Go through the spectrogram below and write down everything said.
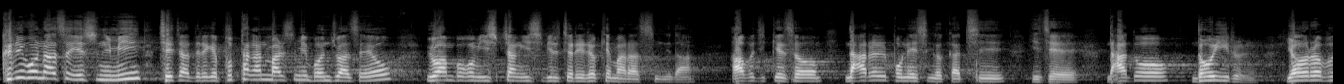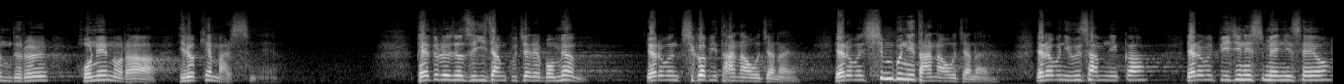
그리고 나서 예수님이 제자들에게 부탁한 말씀이 뭔지 아세요? 요한복음 20장 21절에 이렇게 말했습니다. 아버지께서 나를 보내신 것 같이 이제 나도 너희를, 여러분들을 보내노라 이렇게 말씀해요. 베드로전서 2장 9절에 보면 여러분 직업이 다 나오잖아요. 여러분 신분이 다 나오잖아요. 여러분이 의사입니까? 여러분 비즈니스맨이세요?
